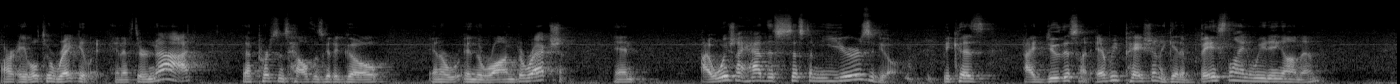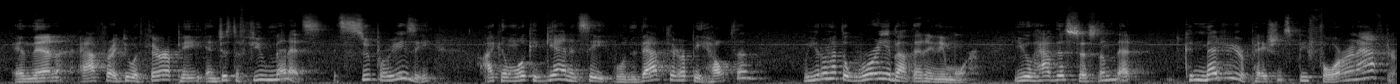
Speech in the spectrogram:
are able to regulate. And if they're not, that person's health is going to go in, a, in the wrong direction. And I wish I had this system years ago because I do this on every patient. I get a baseline reading on them. And then after I do a therapy, in just a few minutes, it's super easy, I can look again and see, well, did that therapy help them? Well, you don't have to worry about that anymore. You have this system that can measure your patients before and after,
